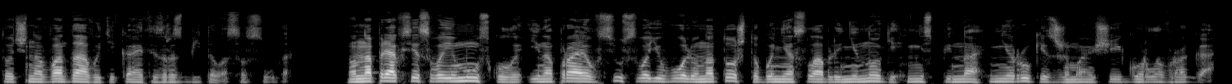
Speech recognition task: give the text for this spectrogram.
Точно вода вытекает из разбитого сосуда. Он напряг все свои мускулы и направил всю свою волю на то, чтобы не ослабли ни ноги, ни спина, ни руки, сжимающие горло врага.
